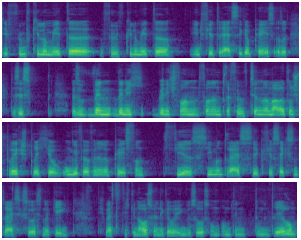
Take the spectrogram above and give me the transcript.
die 5 Kilometer, 5 Kilometer in 430er Pace. Also das ist also wenn, wenn ich, wenn ich von, von einem 315er Marathon spreche, spreche ich ungefähr von einer Pace von 437, 436, sowas in der Gegend. Ich weiß das nicht genau auswendig, aber irgendwie sowas um, um, den, um den Dreh herum.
